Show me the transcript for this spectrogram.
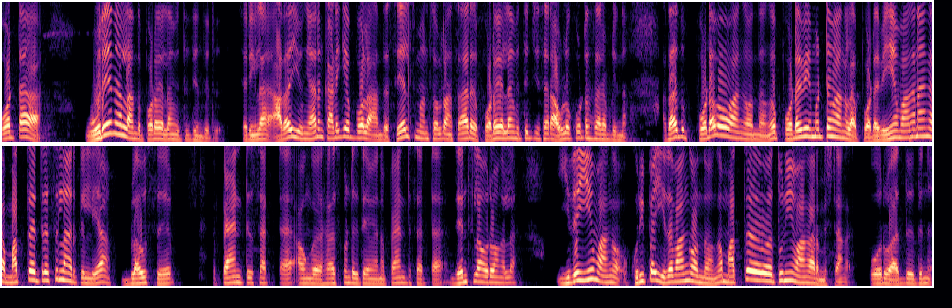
போட்டால் ஒரே நாள் அந்த புடவையெல்லாம் விற்று தீர்ந்துடுது. சரிங்களா? அதாவது இவங்க யாரும் கடைக்கே போகல. அந்த சேல்ஸ்மேன் சொல்கிறான் சார் புடவையெல்லாம் விற்றுச்சு சார். அவ்வளோ கூட்டம் சார் அப்படின்னா. அதாவது புடவை வாங்க வந்தவங்க புடவையை மட்டும் வாங்கலை. புடவையும் வாங்கினாங்க. மற்ற ட்ரெஸ்லாம் இருக்குது இல்லையா? ப்ளவுஸு பேண்ட்டு சட்டை அவங்க ஹஸ்பண்டுக்கு தேவையான பேண்ட்டு சட்டை ஜென்ஸ்லாம் வருவாங்கல்ல. இதையும் வாங்க குறிப்பாக இதை வாங்க வந்தவங்க மற்ற துணியும் வாங்க ஆரம்பிச்சிட்டாங்க. போர்வை அது இதுன்னு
